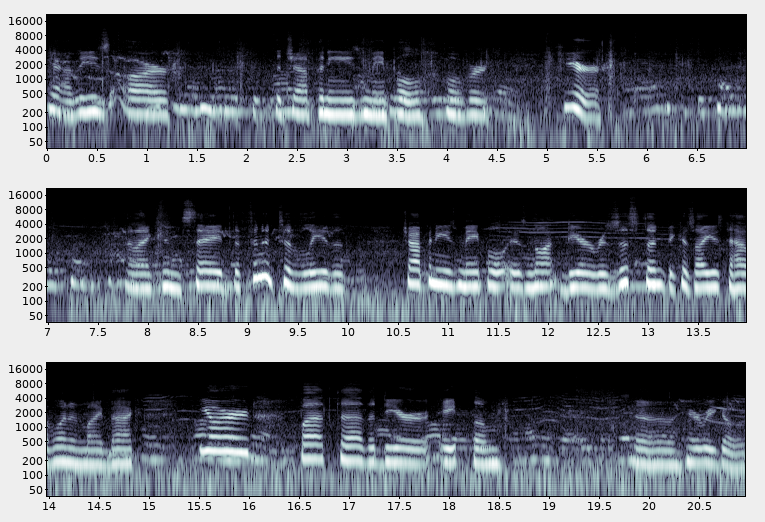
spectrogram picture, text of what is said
yeah, these are the Japanese maple over here. And I can say definitively that Japanese maple is not deer resistant because I used to have one in my back yard, but uh, the deer ate them. Uh, here we go.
